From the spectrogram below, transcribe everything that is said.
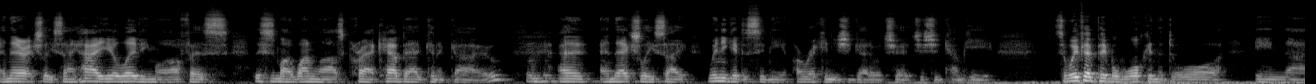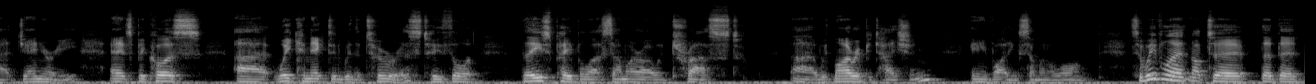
and they're actually saying, "Hey, you're leaving my office. This is my one last crack. How bad can it go?" Mm-hmm. And and they actually say, "When you get to Sydney, I reckon you should go to a church. You should come here." So we've had people walk in the door in uh, January, and it's because uh, we connected with a tourist who thought these people are somewhere I would trust uh, with my reputation in inviting someone along. So we've learned not to that. that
